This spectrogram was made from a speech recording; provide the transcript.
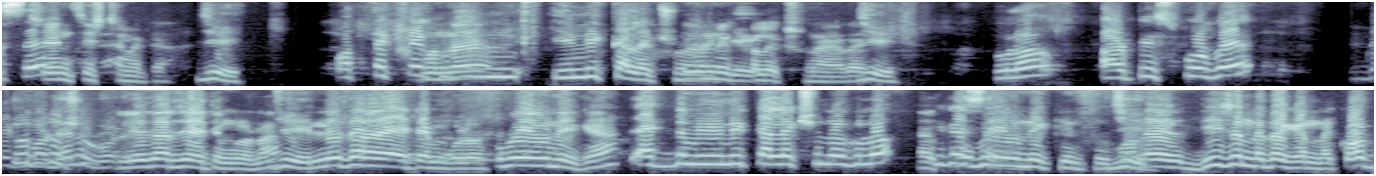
আছে। চেন সিস্টেম এটা। জি প্রত্যেকটা মানে- ইউনিক কালেকশন ইউনিক কালেকশন হ্যাঁ জি এগুলো পার পিস পড়বে 1400 লেদার যে আইটেমগুলো না? জি লেদারের আইটেমগুলো। খুবই ইউনিক হ্যাঁ? একদম ইউনিক কালেকশন এগুলো ঠিক আছে? খুবই ইউনিক কিন্তু। মানে ডিজাইনটা দেখেন না কত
